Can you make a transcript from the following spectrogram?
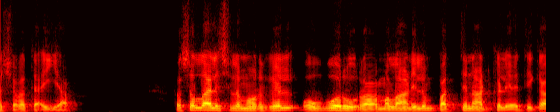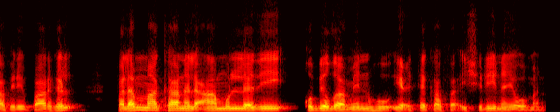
அஷரத் ஐயாம். ரசோல்லா அலிஸ்லாம் அவர்கள் ஒவ்வொரு ரமலானிலும் பத்து நாட்கள் ஏத்திகாஃப் இருப்பார்கள். பலம்மா கானல் ஆமுல்லதி குபித மின்ஹு ஏத்திகஃப இஷ்ரீன யோமன்.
